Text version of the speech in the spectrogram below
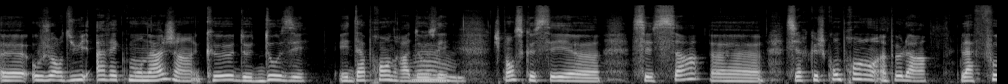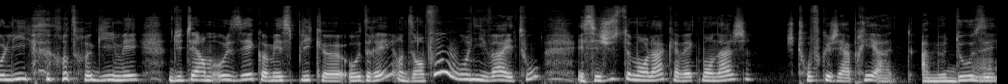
euh, aujourd'hui avec mon âge hein, que de doser et d'apprendre à doser. Mmh. Je pense que c'est euh, c'est ça. euh, C'est-à-dire que je comprends un peu la la folie entre guillemets du terme oser, comme explique euh, Audrey, en disant fou, on y va et tout. Et c'est justement là qu'avec mon âge, je trouve que j'ai appris à, à me doser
